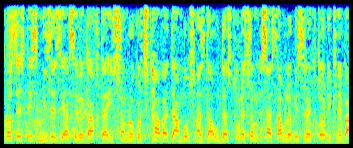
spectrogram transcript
პროტესტის მიზეზი ასევე გახდა ის რომ როგორც თავად ამბობს მას დაუდასტურეს რომ სასწავლებლის რექტორი იქნება.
